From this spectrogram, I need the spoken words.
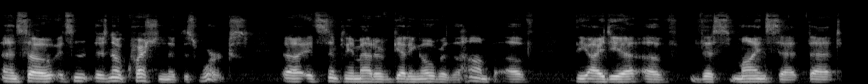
And so it's, there's no question that this works. Uh, it's simply a matter of getting over the hump of the idea of this mindset that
